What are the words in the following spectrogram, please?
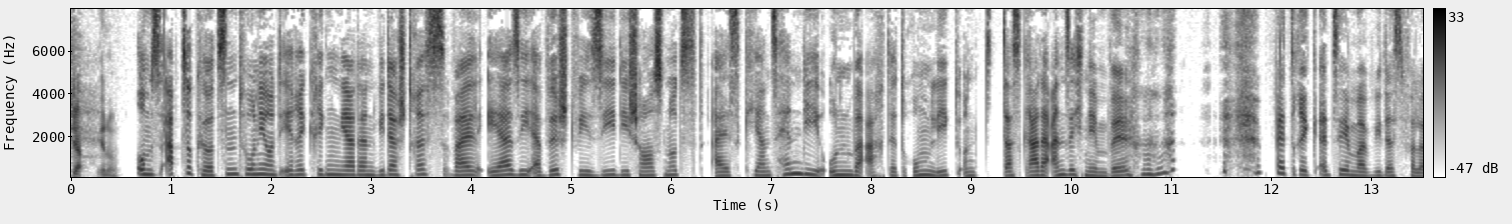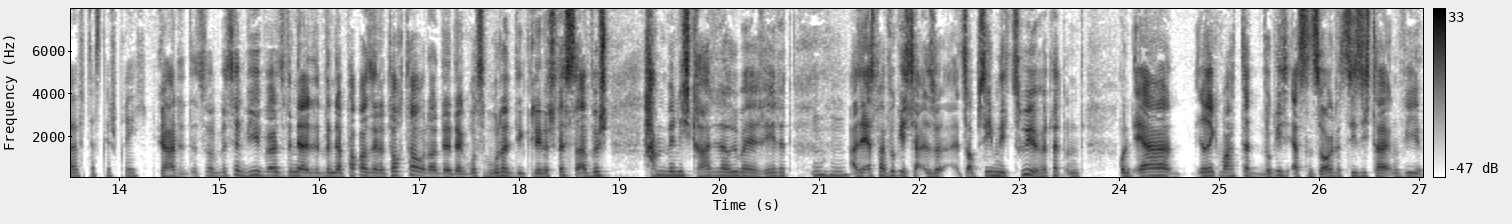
Ja, genau. Um es abzukürzen, Toni und Erik kriegen ja dann wieder Stress, weil er sie erwischt, wie sie die Chance nutzt, als Kians Handy unbeachtet rumliegt und das gerade an sich nehmen will. Patrick, erzähl mal, wie das verläuft, das Gespräch. Ja, das ist so ein bisschen wie, als wenn der, wenn der Papa seine Tochter oder der, der große Bruder die kleine Schwester erwischt. Haben wir nicht gerade darüber geredet? Mhm. Also erstmal wirklich, also als ob sie ihm nicht zugehört hat und, und er, Erik macht da wirklich erstens Sorge, dass sie sich da irgendwie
